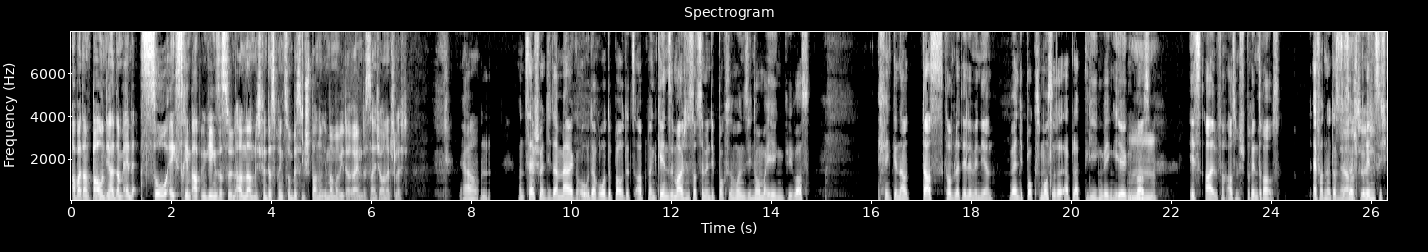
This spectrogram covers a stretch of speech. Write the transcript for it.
Aber dann bauen mhm. die halt am Ende so extrem ab im Gegensatz zu den anderen. Und ich finde, das bringt so ein bisschen Spannung immer mal wieder rein. Das ist eigentlich auch nicht schlecht. Ja, und, und selbst wenn die dann merken, oh, der Rote baut jetzt ab, dann gehen sie meistens trotzdem in die Box und holen sich nochmal irgendwie was. Ich finde genau das komplett eliminieren. Wenn die Box muss oder er bleibt liegen wegen irgendwas, mhm. ist einfach aus dem Sprint raus. Einfach nur, dass ja, dieser natürlich. Sprint sich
